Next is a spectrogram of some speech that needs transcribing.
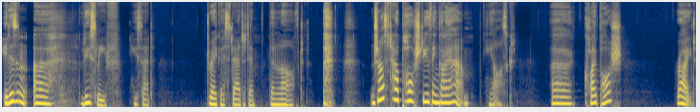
It isn't, uh, loose leaf, he said. Draco stared at him, then laughed. Just how posh do you think I am? he asked. Uh, quite posh? Right,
